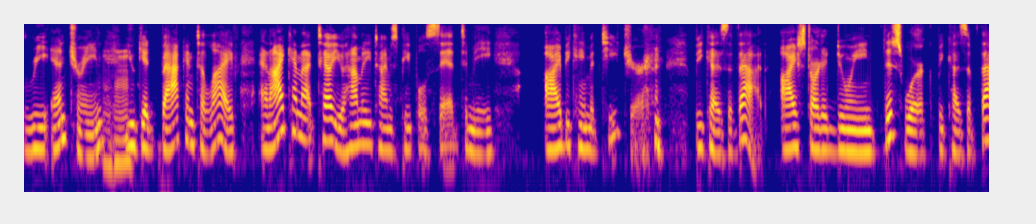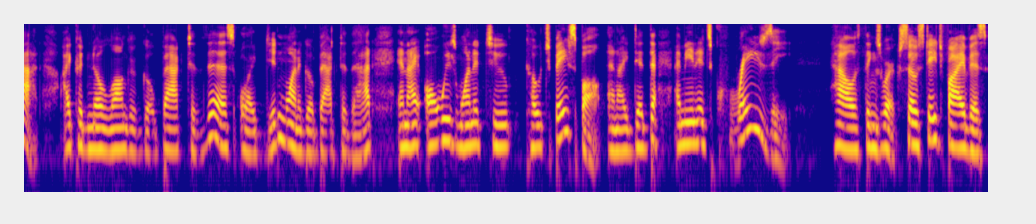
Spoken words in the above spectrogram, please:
re-entering, Mhm. you get back into life and I cannot tell you how many times people said to me, I became a teacher because of that. I started doing this work because of that. I could no longer go back to this, or I didn't want to go back to that. And I always wanted to coach baseball, and I did that. I mean, it's crazy how things work. So, stage five is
